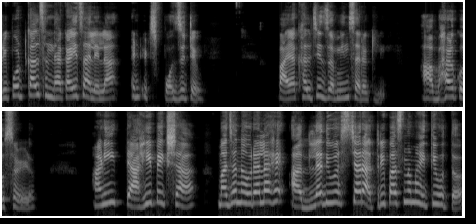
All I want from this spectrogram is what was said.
रिपोर्ट काल संध्याकाळीच आलेला अँड इट्स पॉझिटिव्ह पायाखालची जमीन सरकली आभाळ कोसळलं आणि त्याहीपेक्षा माझ्या नवऱ्याला हे आदल्या दिवसच्या रात्रीपासून माहिती होतं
